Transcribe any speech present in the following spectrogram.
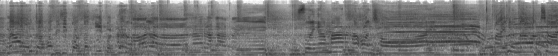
ๆไม่ไล่งงที่คเป็รับนว่าพิธีกรก็กรีดเหมือนกัน อ๋อเหรอน่ารักอะตัวเอง สวยงามมากนะคะ อ่อนช้อย หมายถึงนางลำชาย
